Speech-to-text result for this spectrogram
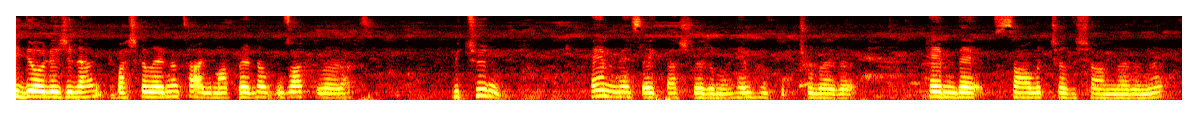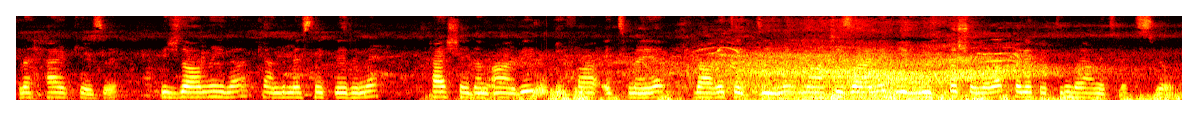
ideolojiden, başkalarının talimatlarından uzak durarak bütün hem meslektaşlarımı hem hukukçuları hem de sağlık çalışanlarını ve herkesi vicdanıyla kendi mesleklerini her şeyden ayrı ifa etmeye davet ettiğini, naçizane bir yurttaş olarak talep ettiğini beyan etmek istiyorum.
